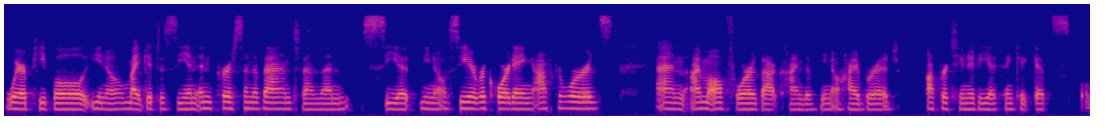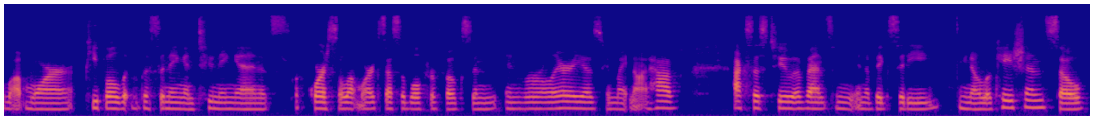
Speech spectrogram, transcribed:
where people, you know, might get to see an in-person event and then see it, you know, see a recording afterwards. And I'm all for that kind of, you know, hybrid opportunity. I think it gets a lot more people listening and tuning in. It's of course a lot more accessible for folks in, in rural areas who might not have access to events in, in a big city, you know, location. So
